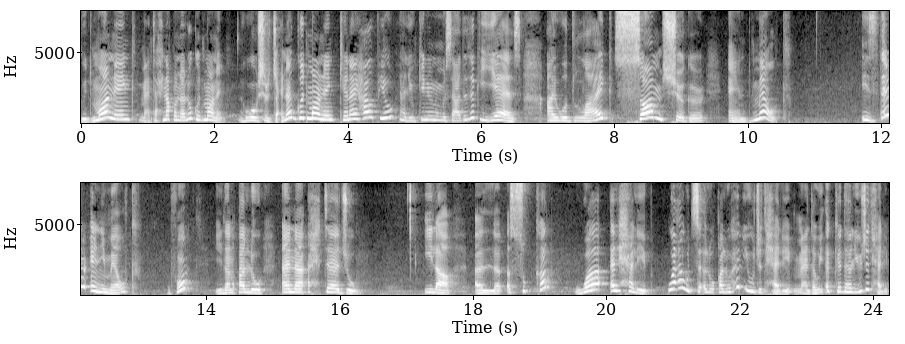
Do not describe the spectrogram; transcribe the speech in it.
good morning معناتها إحنا قلنا له good morning هو واش رجعنا؟ good morning can I help you هل يمكنني مساعدتك؟ yes I would like some sugar and milk is there any milk مفهوم؟ إذا قال له أنا أحتاج إلى السكر والحليب. وعاود سألوا قالوا هل يوجد حليب؟ معناتها ياكد هل يوجد حليب.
